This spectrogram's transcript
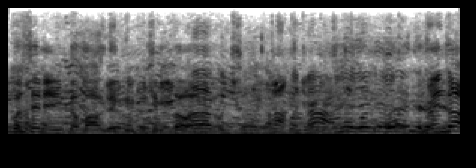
మీరు బ్యాక్ వస్తే నేను ఇంకా బాగా దగ్గరికి చెప్తా పోయిందా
